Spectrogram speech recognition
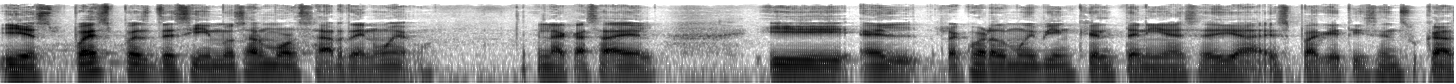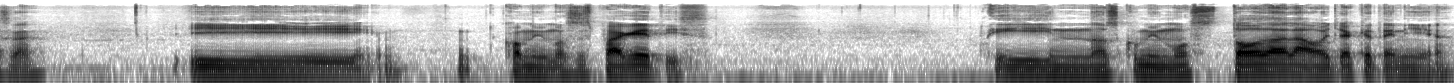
y después pues decidimos almorzar de nuevo en la casa de él. Y él, recuerdo muy bien que él tenía ese día espaguetis en su casa y comimos espaguetis. Y nos comimos toda la olla que tenía,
